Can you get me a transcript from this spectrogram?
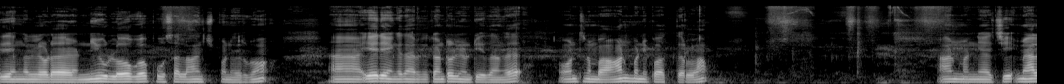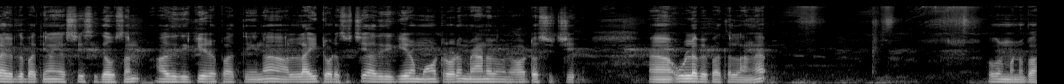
இது எங்களோட நியூ லோகோ புதுசாக லான்ச் பண்ணியிருக்கோம். ஏரியா இங்கே தான் இருக்குது. கண்ட்ரோல் யூனிட் தாங்க ஒன்ஸ் நம்ம ஆன் பண்ணி பார்த்துடலாம். ஆன் பண்ணியாச்சு. மேலே இருக்கிறது பார்த்தீங்கன்னா எஸ்டிசி தௌசண்ட் அதுக்கு கீழே பார்த்தீங்கன்னா லைட்டோட சுவிட்சு அதுக்கு கீழே மோட்டரோட மேனுவல் ஆட்டோ சுவிட்சு உள்ளே போய் பார்த்துடலாங்க. ஓப்பன் பண்ணுப்பா.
